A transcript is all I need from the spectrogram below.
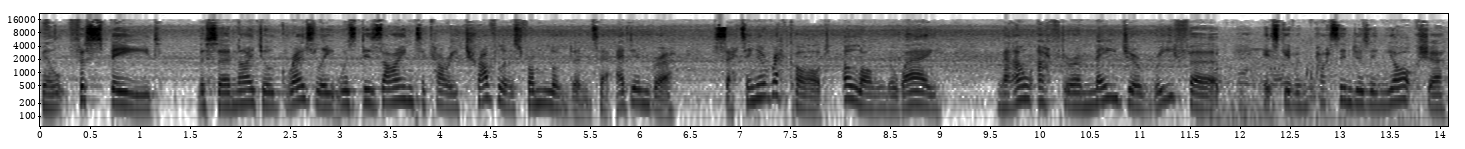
built for speed the Sir Nigel Gresley was designed to carry travellers from London to Edinburgh, setting a record along the way. Now, after a major refurb, it's given passengers in Yorkshire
